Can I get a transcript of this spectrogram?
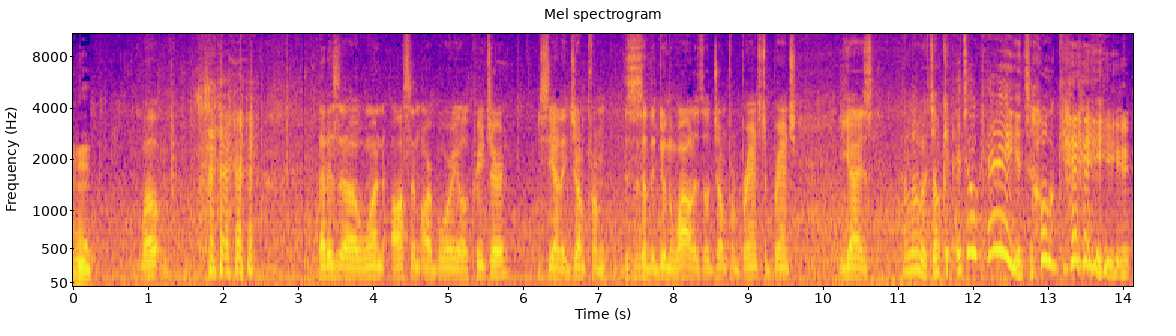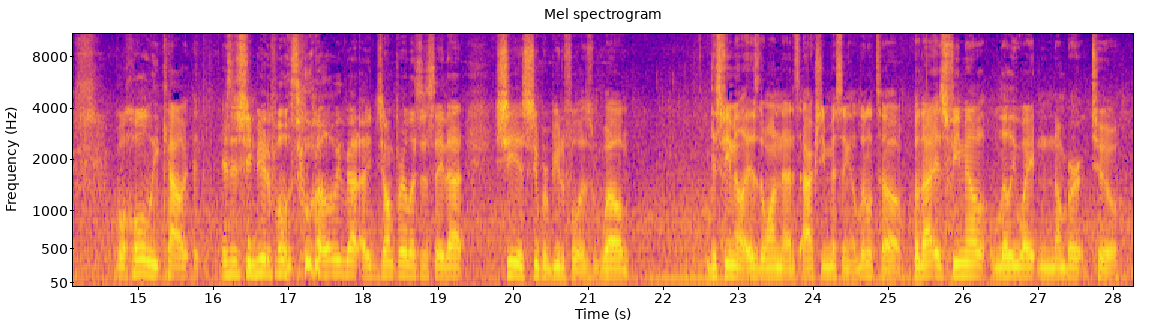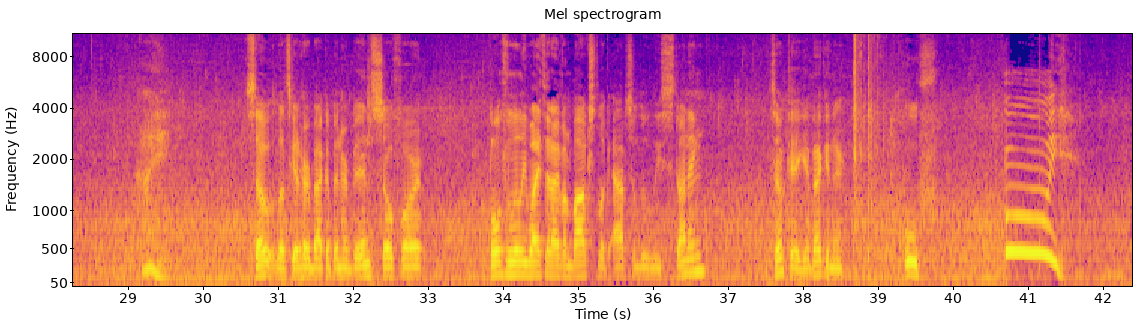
red oh well that is uh, one awesome arboreal creature you see how they jump from this is how they do in the wild is they'll jump from branch to branch you guys hello it's okay it's okay it's okay well holy cow isn't she beautiful as well? We've got a jumper, let's just say that. She is super beautiful as well. This female is the one that is actually missing a little toe. So that is female lily white number two. Hi. So let's get her back up in her bin. So far, both the lily whites that I've unboxed look absolutely stunning. It's okay, get back in there. Oof. Ooh.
